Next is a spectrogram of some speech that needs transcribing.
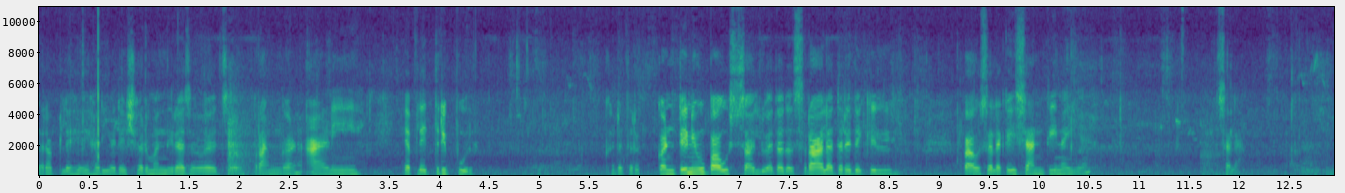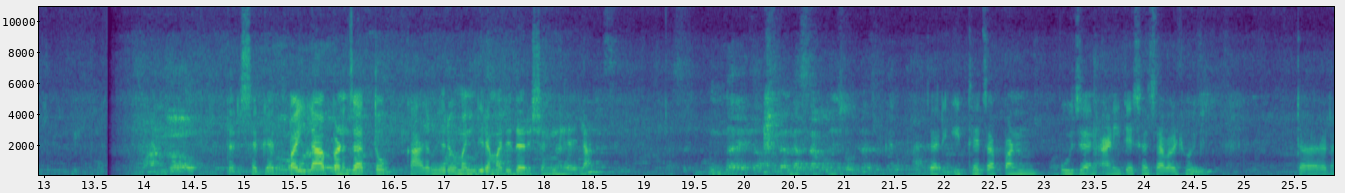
तर आपलं हे हरिहरेश्वर मंदिराजवळचं प्रांगण आणि हे आपले त्रिपूर. खरं तर कंटिन्यू पाऊस चालू आहे. आता दसरा आला तरी देखील पावसाला काही शांती नाही आहे चला. तर सगळ्यात पहिला आपण जातो काळभैरव मंदिरामध्ये दर्शन घ्यायला. तर इथेच आपण पूजन आणि ते सजावट होईल. तर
